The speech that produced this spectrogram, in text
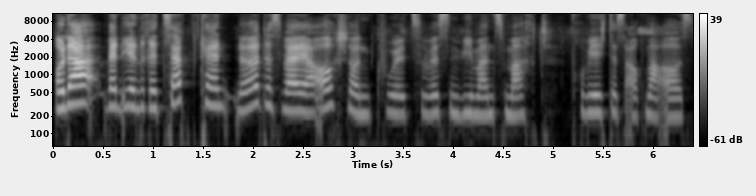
Oder wenn ihr ein Rezept kennt, ne, das wäre ja auch schon cool zu wissen, wie man es macht. Probiere ich das auch mal aus.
